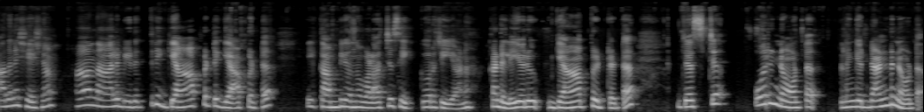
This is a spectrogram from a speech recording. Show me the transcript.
അതിനുശേഷം ആ നാല് ബീഡ് ഇത്തിരി ഗ്യാപ്പിട്ട് ഗ്യാപ്പിട്ട് ഈ കമ്പി ഒന്ന് വളച്ച് സെക്യൂർ ചെയ്യാണ്. കണ്ടില്ലേ? ഈ ഒരു ഗ്യാപ്പ് ഇട്ടിട്ട് ജസ്റ്റ് ഒരു നോട്ട് അല്ലെങ്കിൽ രണ്ട് നോട്ട്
